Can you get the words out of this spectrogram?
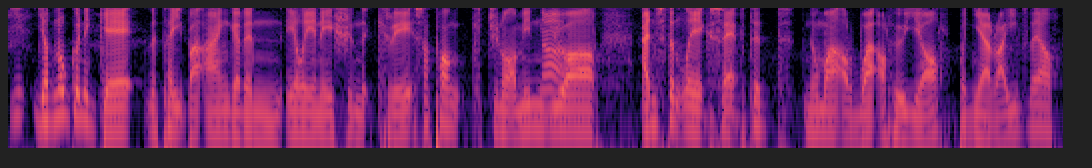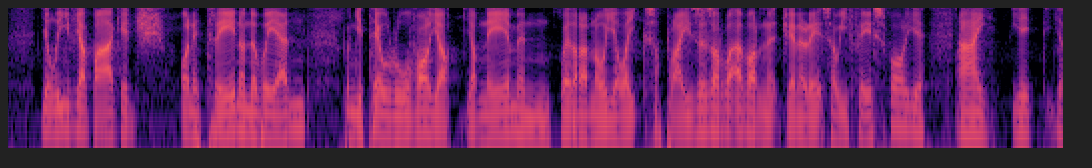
you're not going to get the type of anger and alienation that creates a punk. Do you know what I mean? No. You are instantly accepted, no matter what or who you are, when you arrive there. You leave your baggage on a train on the way in when you tell Rover your your name and whether or not you like surprises or whatever, and it generates a wee face for you. Aye, you you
